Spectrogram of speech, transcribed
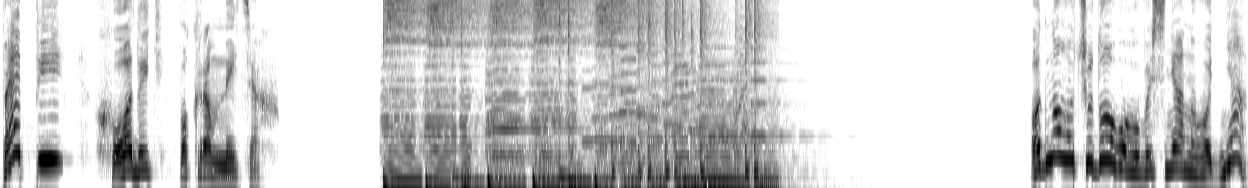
Пеппі ходить по крамницях. Одного чудового весняного дня,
